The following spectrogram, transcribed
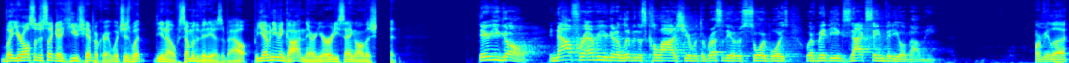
But you're also just like a huge hypocrite, which is what, you know, some of the videos about. But you haven't even gotten there and you're already saying all this shit. There you go. And now forever you're going to live in this collage here with the rest of the other soy boys who have made the exact same video about me. Formula,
